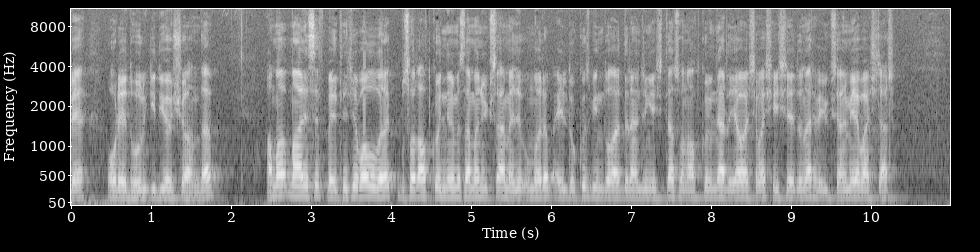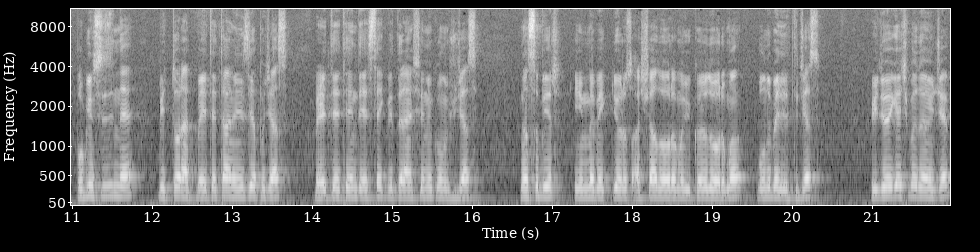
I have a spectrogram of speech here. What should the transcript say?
ve oraya doğru gidiyor şu anda. Ama maalesef BTC bağlı olarak bu son altcoin'lerimiz hemen yükselmedi. Umarım 59 bin dolar direncini geçtikten sonra altcoin'ler de yavaş yavaş yeşile döner ve yükselmeye başlar. Bugün sizinle BitTorrent BTT analizi yapacağız. BTT'nin destek ve dirençlerini konuşacağız. Nasıl bir ivme bekliyoruz? Aşağı doğru mu, yukarı doğru mu? Bunu belirteceğiz. Videoya geçmeden önce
